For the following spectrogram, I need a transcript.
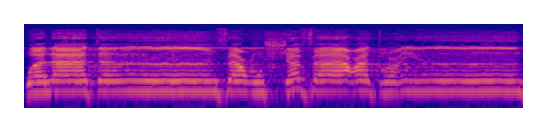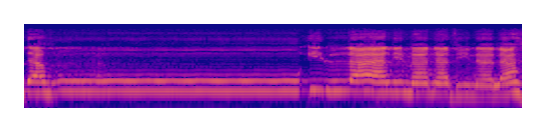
ولا تنفع الشفاعة عنده إلا لمن أذن له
